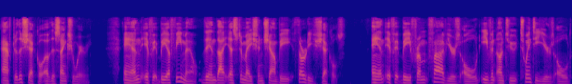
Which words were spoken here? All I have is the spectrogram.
after the shekel of the sanctuary. And if it be a female, then thy estimation shall be thirty shekels. And if it be from five years old even unto twenty years old,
